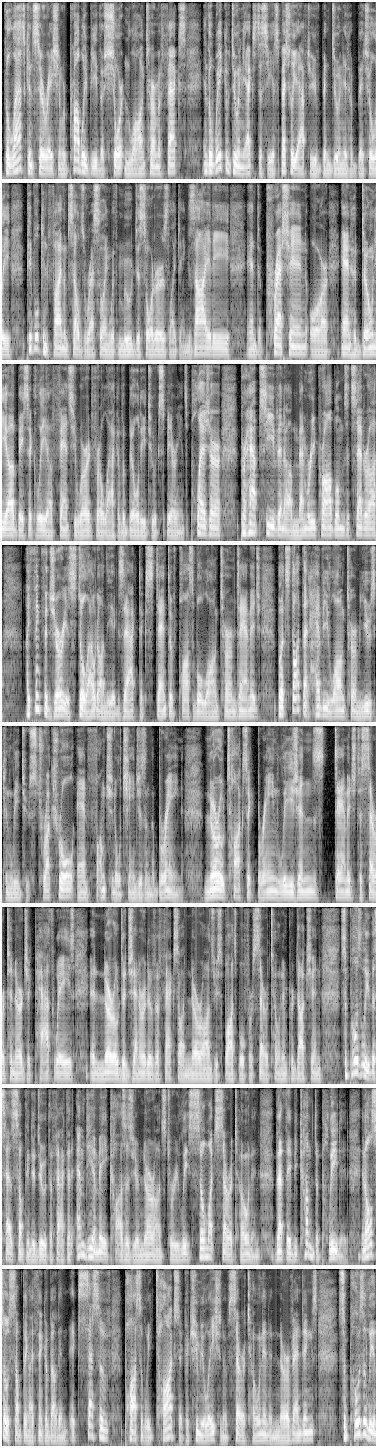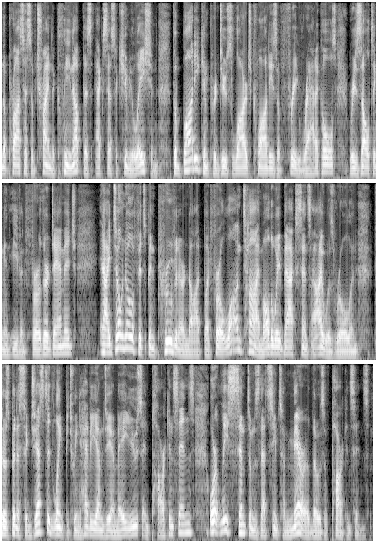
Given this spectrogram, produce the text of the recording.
The last consideration would probably be the short and long term effects. In the wake of doing ecstasy, especially after you've been doing it habitually, people can find themselves wrestling with mood disorders like anxiety and depression or anhedonia, basically a fancy word for a lack of ability to experience pleasure, perhaps even uh, memory problems, etc. I think the jury is still out on the exact extent of possible long term damage, but it's thought that heavy long term use can lead to structural and functional changes in the brain. Neurotoxic brain lesions, damage to serotonergic pathways and neurodegenerative effects on neurons responsible for serotonin production. Supposedly, this has something to do with the fact that MDMA causes your neurons to release so much serotonin that they become depleted, and also something I think about an excessive, possibly toxic accumulation of serotonin in nerve endings. Supposedly, in the process of trying to clean up this excess accumulation, the body can produce large quantities of free radicals resulting in even further damage. And I don't know if it's been proven or not, but for a long time, all the way back since I was rolling, there's been a suggested link between heavy MDMA use and Parkinson's, or at least symptoms that seem to mirror those of Parkinson's.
